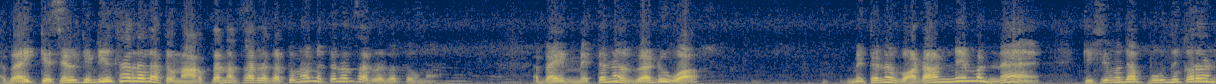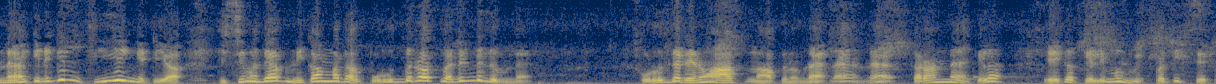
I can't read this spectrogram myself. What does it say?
හැබැයි කෙසල් ගෙඩිය සරලගත වුණා. අර්ථන සරලගත වුණා මෙතන සරලගත වුණා. හැබැයි මෙතන වැඩුවා මෙතන වඩන්නෙම නැහැ. කිසිම දෙයක් පුරුදු කරන්නේ නැහැ කියන එකෙන් 100න් හිටියා. කිසිම දෙයක් නිකන් අතර පුරුද්දටවත් වැඩෙන්න දුන්නේ නැහැ. පුරුද්දට එනවා ආත්මන නෑ නෑ නෑ කරන්නේ කියලා ඒක කෙලින්ම ප්‍රතික්ෂේප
